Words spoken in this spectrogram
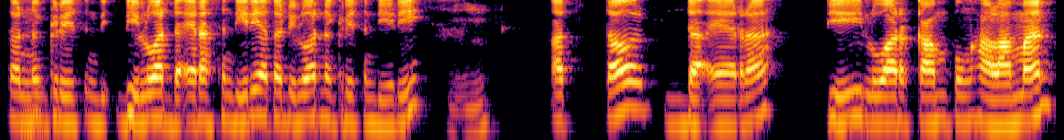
atau negeri sendi- di luar daerah sendiri atau di luar negeri sendiri Hmm. atau daerah di luar kampung halaman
